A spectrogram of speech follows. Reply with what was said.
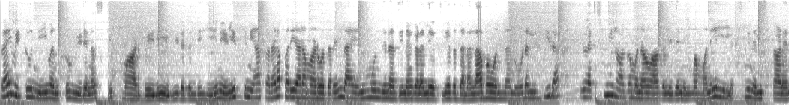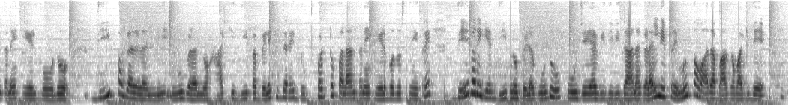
ದಯವಿಟ್ಟು ನೀವಂತೂ ವಿಡಿಯೋನ ಸ್ಕಿಪ್ ಮಾಡಬೇಡಿ. ವಿಡಿಯೋದಲ್ಲಿ ಏನು ಹೇಳಿರ್ತೀನಿ, ಆ ಸರಳ ಪರಿಹಾರ ಮಾಡುವುದರಿಂದ ಇನ್ನು ಮುಂದಿನ ದಿನಗಳಲ್ಲಿ ಅತಿಯಾದ ಧನಲಾಭವನ್ನು ನೋಡಲಿದ್ದೀರಾ? ಲಕ್ಷ್ಮಿ ಆಗಮನವಾಗಲಿದೆ. ನಿಮ್ಮ ಮನೆಯಲ್ಲಿ ಲಕ್ಷ್ಮಿ ನೆಲೆಸ್ತಾಳೆ ಅಂತಲೇ ಹೇಳ್ಬೋದು. ದೀಪಗಳಲ್ಲಿ ಇವುಗಳನ್ನು ಹಾಕಿ ದೀಪ ಬೆಳಕಿದ್ದರೆ ದುಪ್ಪಟ್ಟು ಫಲ ಅಂತಲೇ ಹೇಳ್ಬೋದು ಸ್ನೇಹಿತರೆ. ದೇವರಿಗೆ ದೀಪನು ಬೆಳಗುವುದು ಪೂಜೆಯ ವಿಧಿವಿಧಾನಗಳಲ್ಲಿ ಪ್ರಮುಖವಾದ ಭಾಗವಾಗಿದೆ.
